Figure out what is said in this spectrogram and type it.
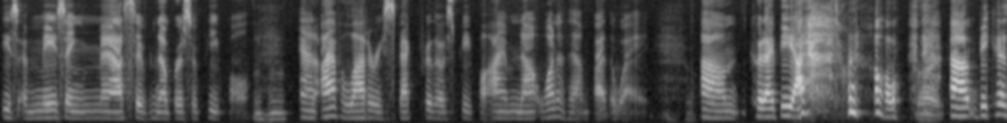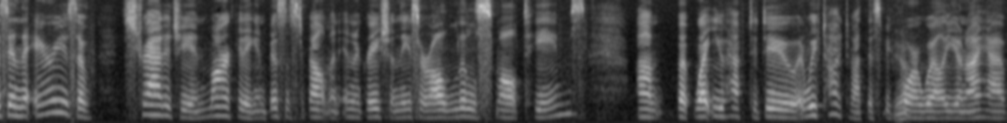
these amazing, massive numbers of people. Mm-hmm. And I have a lot of respect for those people. I am not one of them, by the way. Um, could I be? I don't know. Right. Uh, because in the areas of strategy and marketing and business development, integration, these are all little small teams. Um, but what you have to do, and we've talked about this before, Yep. Will, you and I have,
